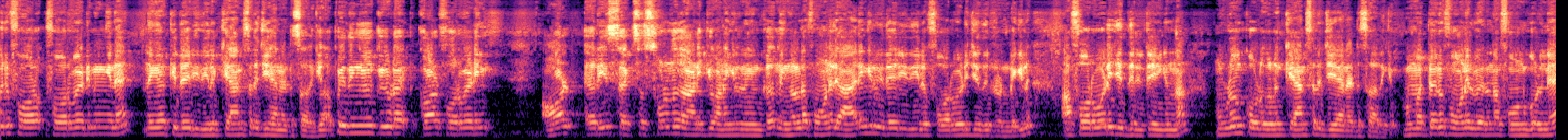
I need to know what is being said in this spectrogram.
ഒരു ഫോർ ഫോർവേഡിങ്ങിനെ നിങ്ങൾക്ക് ഇതേ രീതിയിൽ ക്യാൻസൽ ചെയ്യാനായിട്ട് സാധിക്കും. അപ്പോൾ നിങ്ങൾക്ക് ഇവിടെ കോൾ ഫോർവേഡിങ് ഓൾ എറി സക്സസ്ഫുൾ എന്ന് കാണിക്കുവാണെങ്കിൽ നിങ്ങൾക്ക് നിങ്ങളുടെ ഫോണിൽ ആരെങ്കിലും ഇതേ രീതിയിൽ ഫോർവേഡ് ചെയ്തിട്ടുണ്ടെങ്കിൽ ആ ഫോർവേഡ് ചെയ്തിട്ടിരിക്കുന്ന മുഴുവൻ കോളുകളും ക്യാൻസൽ ചെയ്യാനായിട്ട് സാധിക്കും. അപ്പം മറ്റൊരു ഫോണിൽ വരുന്ന ഫോൺ കോളിനെ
